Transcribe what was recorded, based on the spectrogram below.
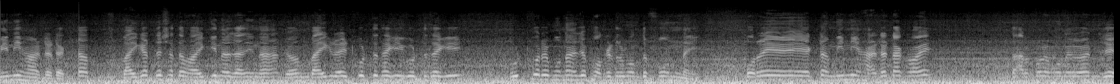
মিনি হার্ট অ্যাটাক বাইকারদের সাথে হয় কি না জানি না। যখন বাইক রাইড করতে থাকি করতে থাকি, হুট করে মনে হয় যে পকেটের মধ্যে ফোন নাই। পরে একটা মিনি হার্ট অ্যাটাক হয়। তারপরে মনে করেন যে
